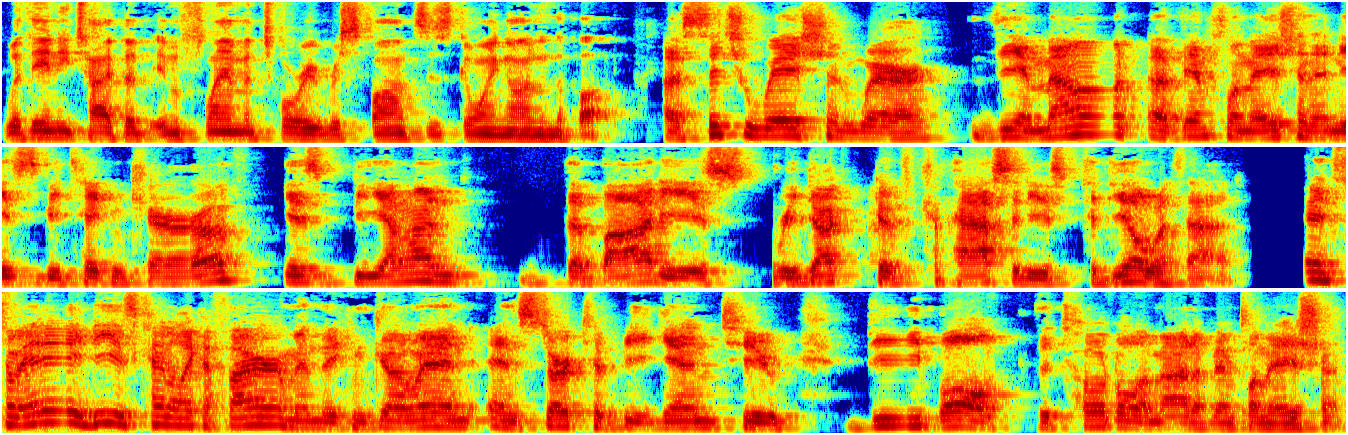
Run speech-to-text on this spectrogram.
with any type of inflammatory responses going on in the body? A situation where the amount of inflammation that needs to be taken care of is beyond the body's reductive capacities to deal with that. And so NAD is kind of like a fireman. They can go in and start to begin to debulk the total amount of inflammation.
